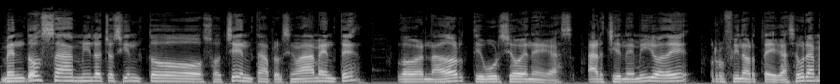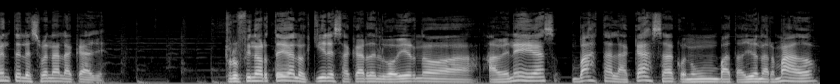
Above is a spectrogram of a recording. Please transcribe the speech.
Mendoza, 1880 aproximadamente. Gobernador Tiburcio Venegas, archienemigo de Rufino Ortega. Seguramente le suena a la calle. Rufino Ortega lo quiere sacar del gobierno a, a Venegas. Va hasta la casa con un batallón armado.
